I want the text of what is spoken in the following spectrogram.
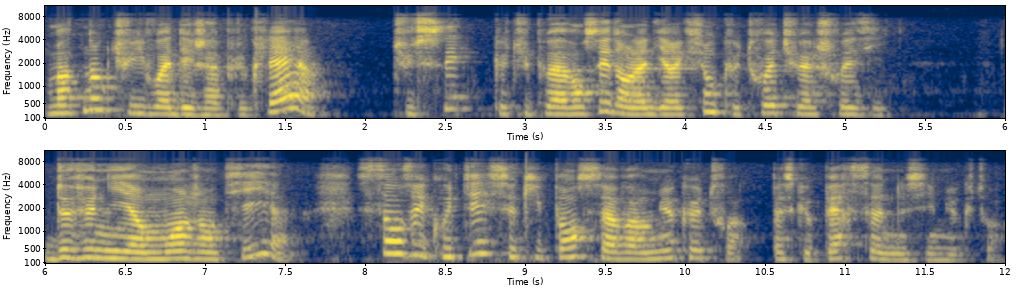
Maintenant que tu y vois déjà plus clair, tu sais que tu peux avancer dans la direction que toi tu as choisie. Devenir moins gentille sans écouter ceux qui pensent savoir mieux que toi, parce que personne ne sait mieux que toi.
